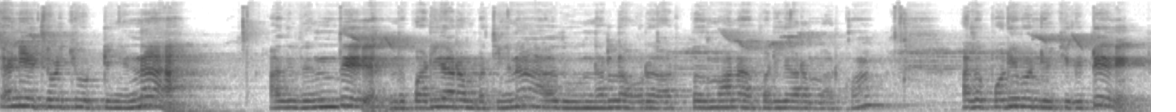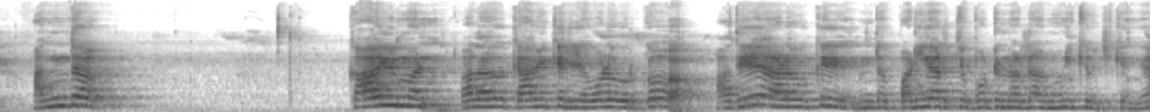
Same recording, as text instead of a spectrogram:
தண்ணியை தெளித்து விட்டிங்கன்னா அது வெந்து இந்த படிகாரம் பார்த்திங்கன்னா அது நல்ல ஒரு அற்புதமான படிகாரமாக இருக்கும். அதை பொடி பண்ணி வச்சுக்கிட்டு அந்த காவி மண் அதாவது காவிக்கல் எவ்வளோ இருக்கோ அதே அளவுக்கு இந்த படிகாரத்தை போட்டு நல்லா நுணுக்கி வச்சுக்கோங்க.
